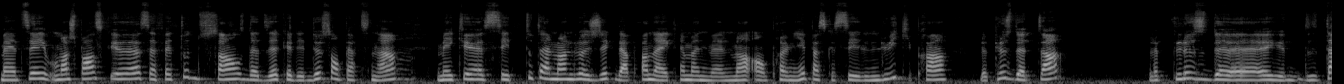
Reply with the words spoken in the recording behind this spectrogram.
Mais tu sais, moi, je pense que ça fait tout du sens de dire que les deux sont pertinents, mhm. mais que c'est totalement logique d'apprendre à écrire manuellement en premier parce que c'est lui qui prend le plus de temps, le plus de, de temps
